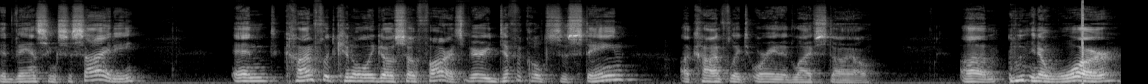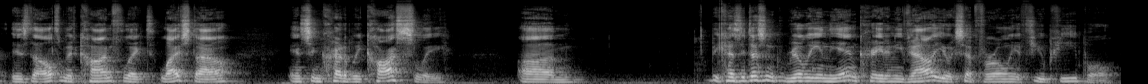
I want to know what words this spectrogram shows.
advancing society. And conflict can only go so far. It's very difficult to sustain a conflict oriented lifestyle. Um, you know, war is the ultimate conflict lifestyle, and it's incredibly costly. Um, because it doesn't really, in the end, create any value except for only a few people.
